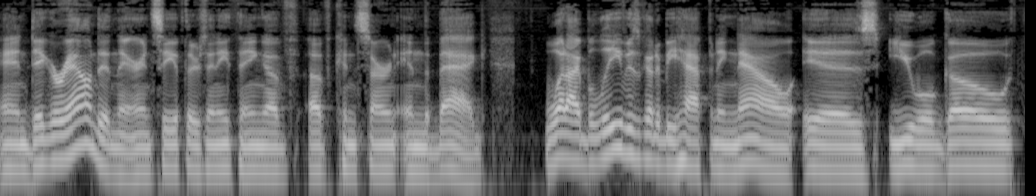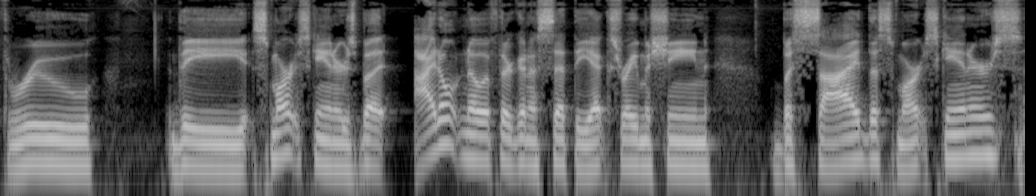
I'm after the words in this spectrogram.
and dig around in there and see if there's anything of of concern in the bag. What I believe is going to be happening now is you will go through the smart scanners, but I don't know if they're going to set the X-ray machine beside the smart scanners,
